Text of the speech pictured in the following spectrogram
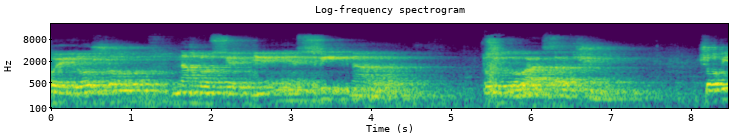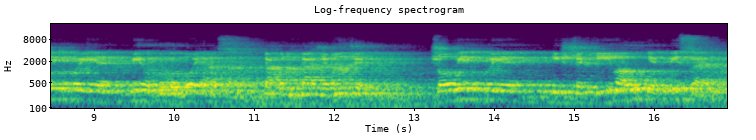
koje je došlo na prosvjetljenje svih naroda. To je govara starac Šimon. Čovjek koji je bio bogobojazan, kako nam kaže Evanđelje, čovjek koji je iščekivao utjeh Izraela,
